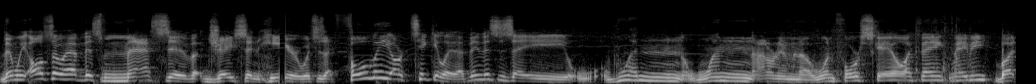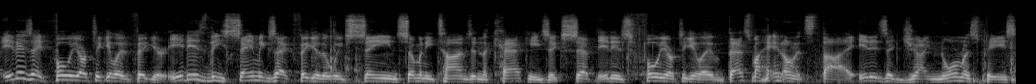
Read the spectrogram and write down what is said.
Then we also have this massive Jason here, which is a fully articulated. I think this is a one, one, I don't even know, one four scale, I think, maybe. But it is a fully articulated figure. It is the same exact figure that we've seen so many times in the khakis, except it is fully articulated. That's my hand on its thigh. It is a ginormous piece.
